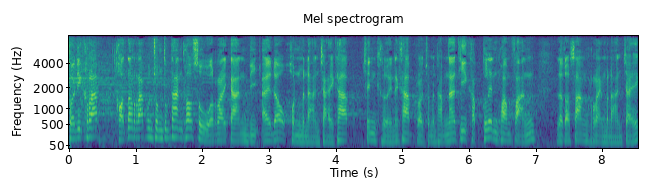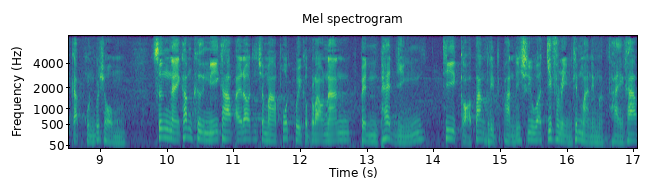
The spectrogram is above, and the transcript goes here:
สวัสดีครับ ขอต้อนรับคุณชมทุกท่านเข้าสู่รายการ The Idol คนบันดาลใจครับ เช่นเคยนะครับ เราจะมาทำหน้าที่ขับเคลื่อนความฝัน แล้วก็สร้างแรงบันดาลใจให้กับคุณผู้ชม ซึ่งในค่ำคืนนี้ครับไอดอลที่จะมาพูดคุยกับเรานั้น เป็นแพทย์หญิงที่ก่อตั้งผลิตภัณฑ์ที่ชื่อว่าจิฟฟรินขึ้นมาในเมืองไทยครับ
